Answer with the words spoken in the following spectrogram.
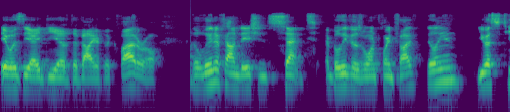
It was the idea of the value of the collateral. The Luna Foundation sent, I believe it was 1.5 billion UST,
